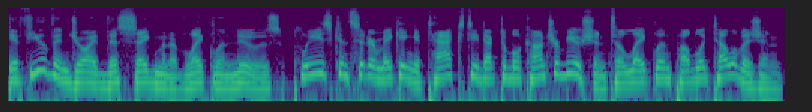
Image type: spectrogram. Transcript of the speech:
If you've enjoyed this segment of Lakeland News, please consider making a tax-deductible contribution to Lakeland Public Television.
